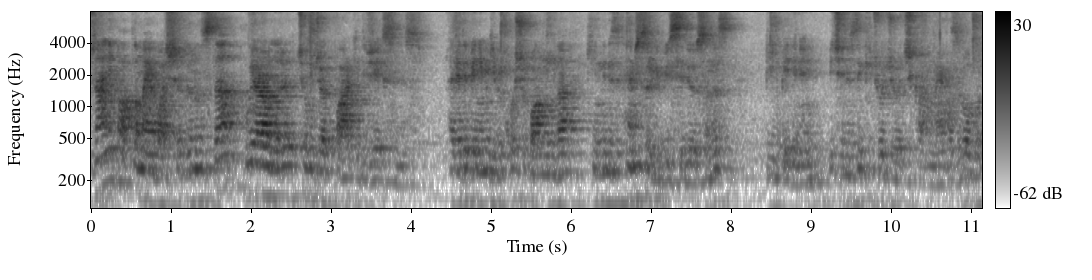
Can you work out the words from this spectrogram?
Düzenli patlamaya başladığınızda bu yararları çabucak fark edeceksiniz. Hele de benim gibi koşu bandında kendinizi hamster gibi hissediyorsanız bil bedenin içinizdeki çocuğu çıkarmaya hazır olun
